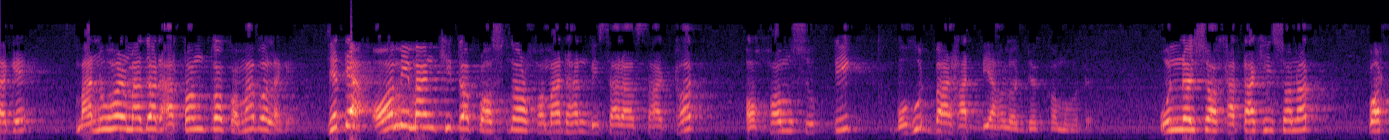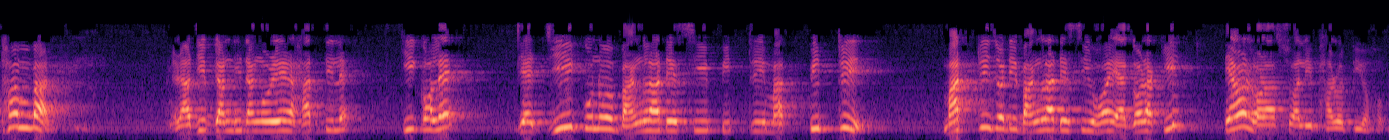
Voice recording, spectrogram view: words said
লাগে মানুহৰ মাজত আতংক কমাব লাগে। যেতিয়া অমীমাংসিত প্ৰশ্নৰ সমাধান বিচৰাৰ স্বাৰ্থত অসম চুক্তিক বহুতবাৰ হাত দিয়া হ'ল অধ্যক্ষ মহোদয়। ঊনৈছশ সাতাশী চনত প্ৰথমবাৰ ৰাজীৱ গান্ধী ডাঙৰীয়াই হাত দিলে। কি ক'লে যে যিকোনো বাংলাদেশী পিতৃ মাত পিতৃ মাতৃ যদি বাংলাদেশী হয় এগৰাকী তেওঁৰ ল'ৰা ছোৱালী ভাৰতীয় হ'ব।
